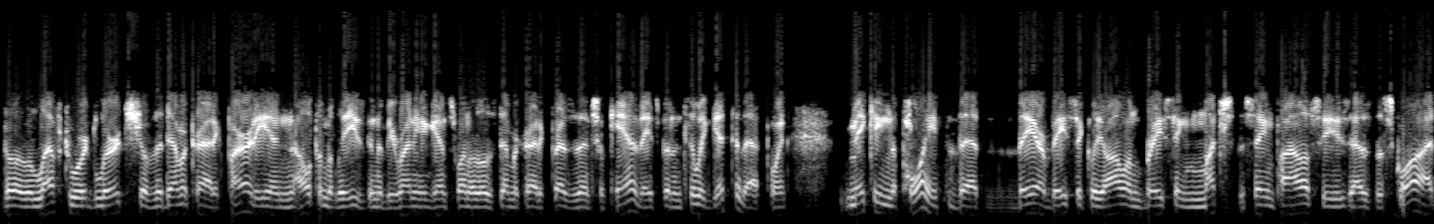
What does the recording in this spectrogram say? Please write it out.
the leftward lurch of the Democratic Party, and ultimately he's going to be running against one of those Democratic presidential candidates. But until we get to that point, making the point that they are basically all embracing much the same policies as the squad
